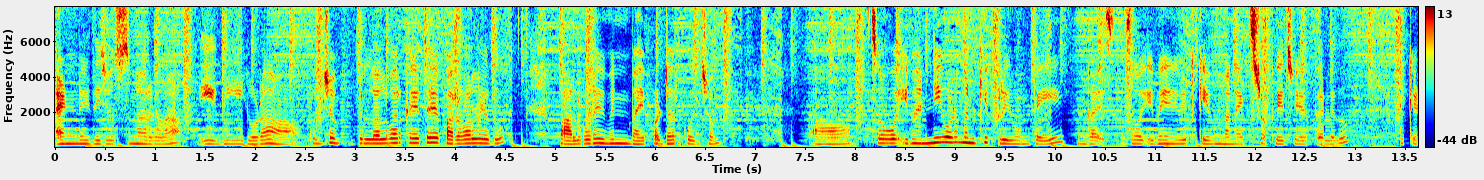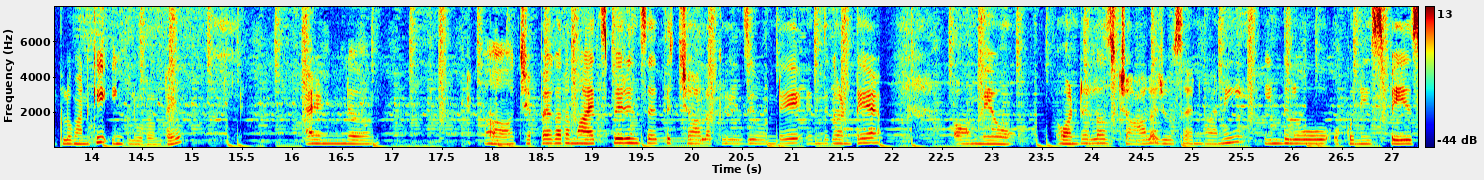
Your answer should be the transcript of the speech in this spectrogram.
అండ్ ఇది చూస్తున్నారు కదా ఇది కూడా కొంచెం పిల్లల వరకు అయితే పర్వాలేదు. వాళ్ళు కూడా ఈవెన్ భయపడ్డారు కొంచెం. సో ఇవన్నీ కూడా మనకి ఫ్రీ ఉంటాయి ఇంకా సో ఇవి వీటికి ఏమి మనం ఎక్స్ట్రా పే చేయక్కర్లేదు. టికెట్లు మనకి ఇంక్లూడ్ ఉంటాయి. అండ్ చెప్పా కదా మా ఎక్స్పీరియన్స్ అయితే చాలా క్రేజీ ఉండే. ఎందుకంటే మేము వండర్లాస్ చాలా చూశాను కానీ ఇందులో కొన్ని స్పేస్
